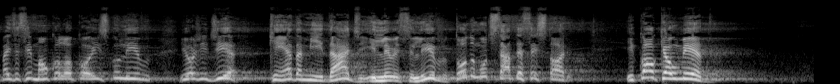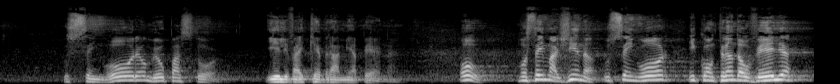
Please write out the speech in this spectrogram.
Mas esse irmão colocou isso no livro. E hoje em dia, quem é da minha idade e leu esse livro, todo mundo sabe dessa história. E qual que é o medo? O Senhor é o meu pastor e ele vai quebrar a minha perna. Ou você imagina o Senhor encontrando a ovelha?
